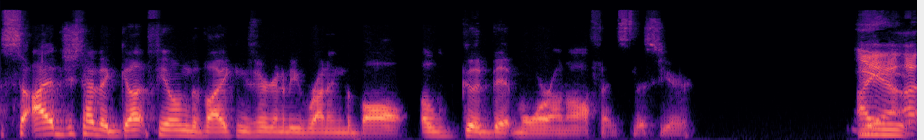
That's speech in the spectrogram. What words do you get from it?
so I just have a gut feeling the Vikings are going to be running the ball a good bit more on offense this year. Yeah,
